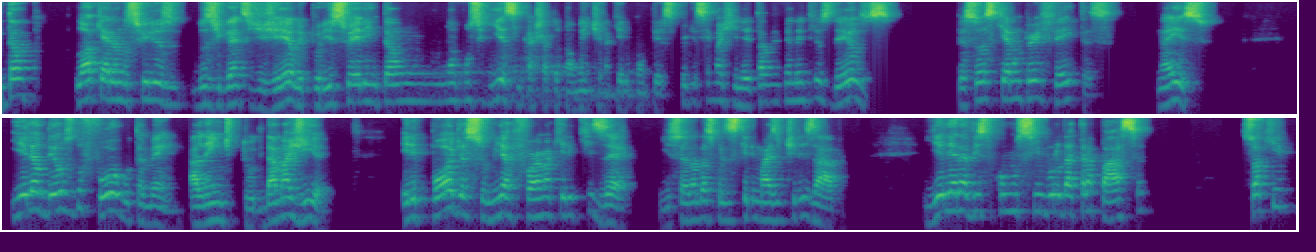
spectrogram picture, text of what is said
Então, Loki era um dos filhos dos gigantes de gelo e por isso ele então não conseguia se encaixar totalmente naquele contexto, porque você imagina, ele estava vivendo entre os deuses, pessoas que eram perfeitas, não é isso? E ele é o deus do fogo também, além de tudo, e da magia. Ele pode assumir a forma que ele quiser. Isso era uma das coisas que ele mais utilizava. E ele era visto como um símbolo da trapaça. Só que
